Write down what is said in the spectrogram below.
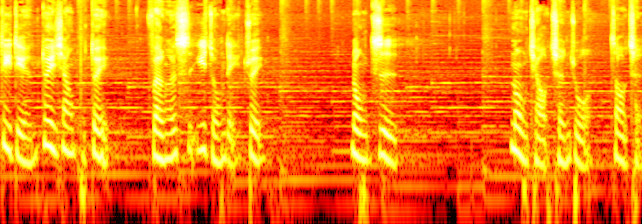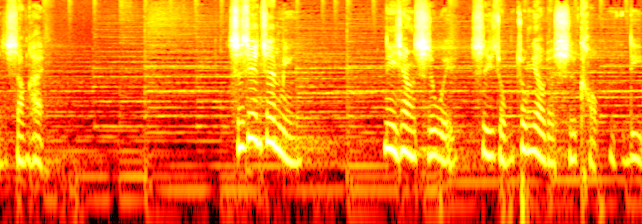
地点、对象不对，反而是一种累赘，弄致弄巧成拙，造成伤害。实践证明，逆向思维是一种重要的思考能力。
